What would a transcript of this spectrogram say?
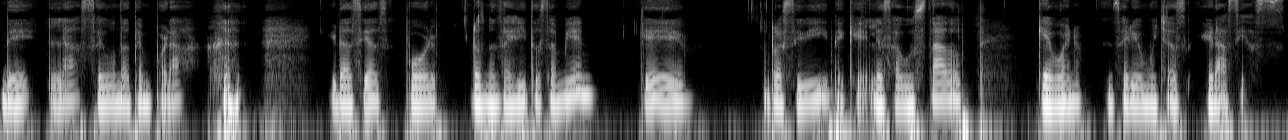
de la segunda temporada. Gracias por los mensajitos también que recibí de que les ha gustado. Que bueno, en serio, muchas gracias.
